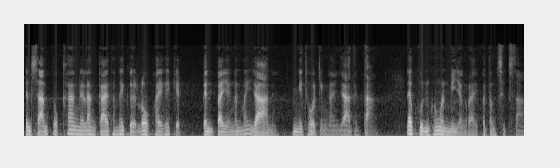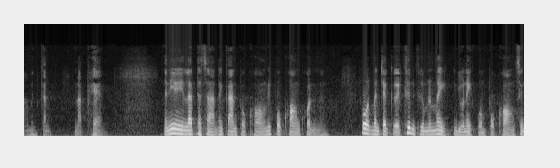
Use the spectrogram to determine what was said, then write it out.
เป็นสารตกข้างในร่างกายทำให้เกิดโรคภัยไข้เก็บ เป็นไปอย่างนั้นไหมยาเนี่ยมีโทษยังไงยาต่างๆ แล้วคุณของมันมีอย่างไรก็ต้องศึกษาเหมือนกัน หลักแพทย์อันนี้รัฐศาสตร์ในการปกครองนี่ปกครองคนนะโทษมันจะเกิดขึ้นคือมันไม่อยู่ในความปกครองซึ่ง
